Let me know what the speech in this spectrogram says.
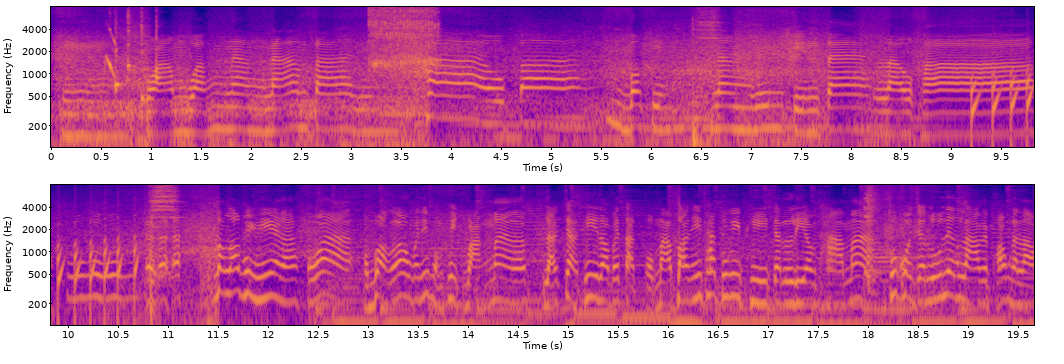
ด ความหวังนั่งน้ำตาลินข้าวปลาบอกกิน นั่งริมกินแต่เหล้าขาว ต้องร้องเพลงนี้นะ เพราะว่าผมบอกแล้ววาวันนี้ผมผิดหวังมากครับ หลังจากที่เราไปตัดผมมา ตอนนี้ถ้าทุก EP จะเรียวไทม์มาก ทุกคนจะรู้เรื่องราวไปพร้อมกับเรา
